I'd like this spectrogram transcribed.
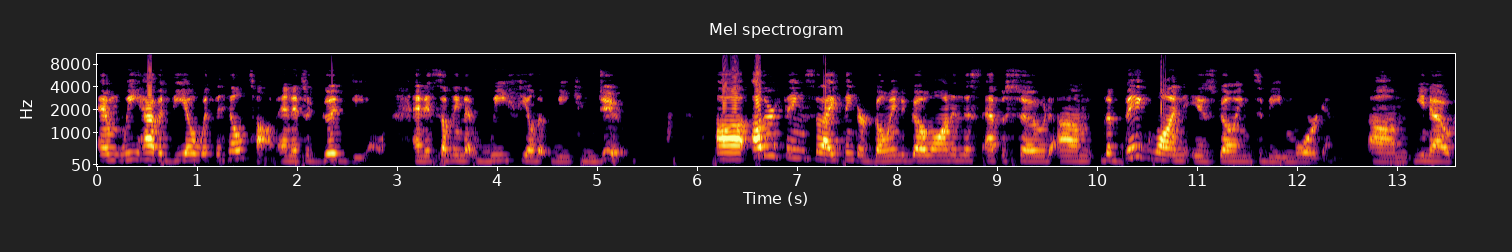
and we have a deal with the hilltop, and it's a good deal, and it's something that we feel that we can do. Uh, other things that I think are going to go on in this episode, um, the big one is going to be Morgan. Um, you know,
